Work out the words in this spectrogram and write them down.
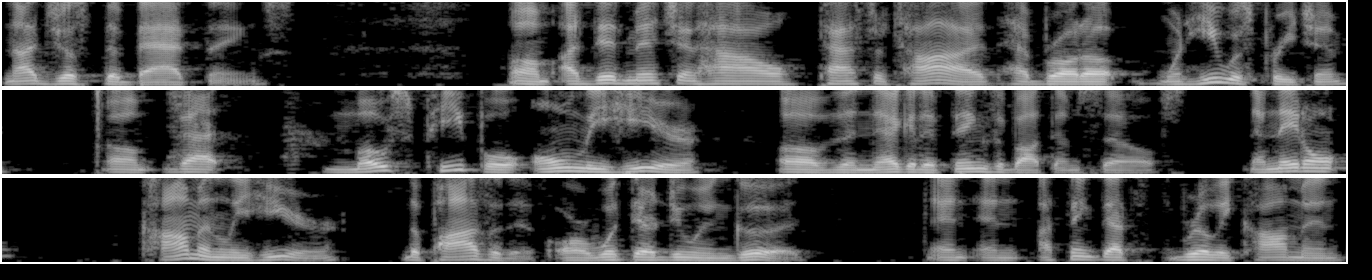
not just the bad things. Um, I did mention how Pastor Todd had brought up when he was preaching um, that most people only hear of the negative things about themselves, and they don't commonly hear the positive or what they're doing good. And and I think that's really common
